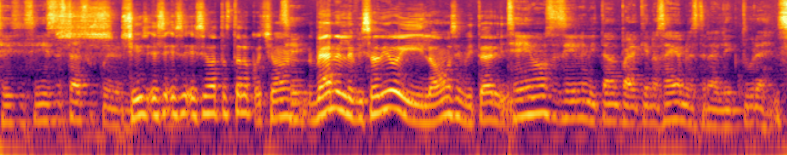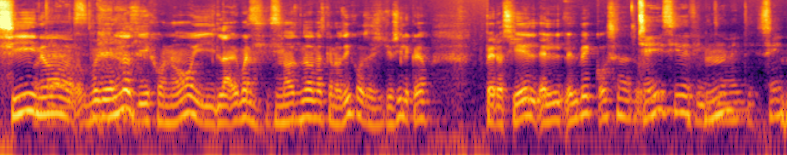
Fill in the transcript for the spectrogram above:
Sí, sí, sí, eso está súper. Sí, ese, ese, ese vato está locochón. Sí. Vean el episodio y lo vamos a invitar. Y... Sí, vamos a seguir invitando para que nos haga nuestra lectura. Sí, no, pues él nos dijo, ¿no? Y la, bueno, Sí, sí. no no más que nos dijo, o sea, yo sí le creo. Pero sí, él, él, él ve cosas. Sí, sí, definitivamente, sí.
